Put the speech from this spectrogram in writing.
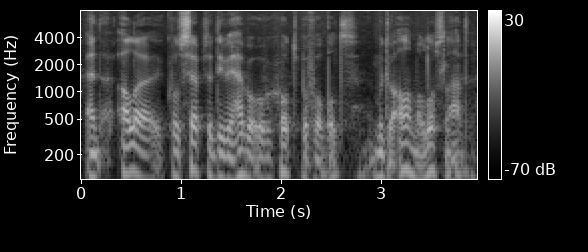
En alle concepten die we hebben over God bijvoorbeeld, moeten we allemaal loslaten.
